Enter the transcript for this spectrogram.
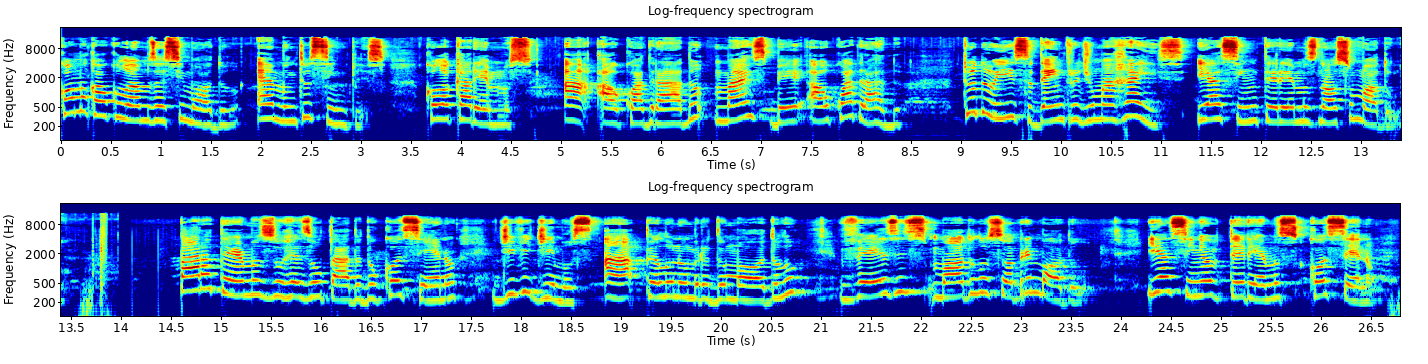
Como calculamos esse módulo? É muito simples. Colocaremos a ao quadrado mais b ao quadrado. Tudo isso dentro de uma raiz, e assim teremos nosso módulo. Para termos o resultado do cosseno, dividimos a pelo número do módulo vezes módulo sobre módulo, e assim obteremos cosseno.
